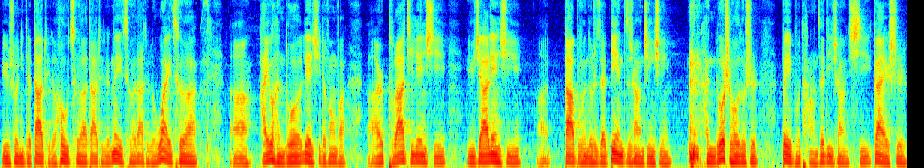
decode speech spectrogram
比如说你的大腿的后侧啊、大腿的内侧、大腿的外侧啊，啊，还有很多练习的方法。而普拉提练习、瑜伽练习啊，大部分都是在垫子上进行，很多时候都是背部躺在地上，膝盖是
